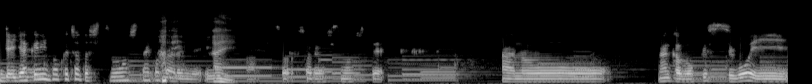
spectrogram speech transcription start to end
で逆に僕ちょっと質問したい。ことあるんで、はい、い。い。ですか、はい、そそれを質問して。あのなんか僕すごい、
